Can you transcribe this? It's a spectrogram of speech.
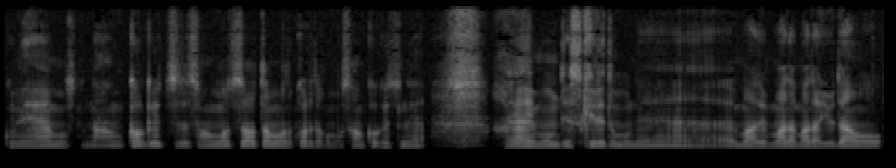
これねもう何ヶ月3月頭からだからもう3ヶ月ね。早いもんですけれどもね。まあでもまだまだ油断を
